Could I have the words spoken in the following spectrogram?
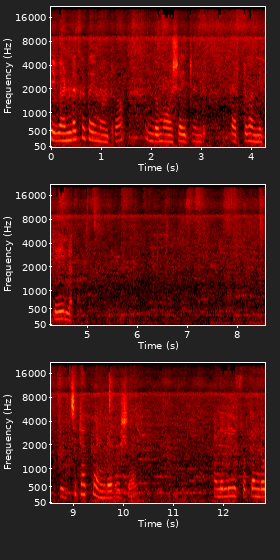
ഈ വെണ്ടക്ക തൈ മാത്രം എന്തോ മോശമായിട്ടുണ്ട് കറക്റ്റ് വന്നിട്ടേ ഇല്ല പിടിച്ചിട്ടൊക്കെ ഉണ്ട് പക്ഷെ അതിന്റെ ലീഫൊക്കെ എന്തോ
